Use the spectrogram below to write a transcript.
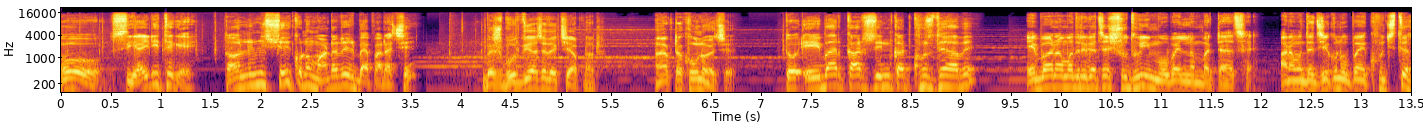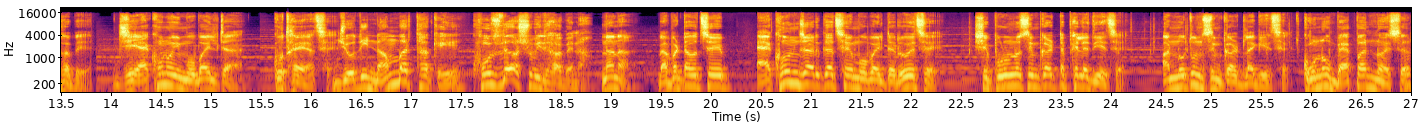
ও সিআইডি থেকে? তাহলে নিশ্চয়ই কোনো মার্ডারের ব্যাপার আছে? বেশ বুদ্ধি আছে দেখছি আপনার। হ্যাঁ একটা খুন হয়েছে। তো এবার কার সিম কার্ড খুঁজতে হবে? এবার আমাদের কাছে শুধুই মোবাইল নাম্বারটা আছে। আর আমাদের যে কোনো উপায়ে খুঁজতে হবে যে এখন ওই মোবাইলটা কোথায় আছে। যদি নাম্বার থাকে খুঁজতে অসুবিধা হবে না। না না ব্যাপারটা হচ্ছে এখন যার কাছে মোবাইলটা রয়েছে সে পুরনো সিম কার্ডটা ফেলে দিয়েছে আর নতুন সিম কার্ড লাগিয়েছে। কোনো ব্যাপার নয় স্যার।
